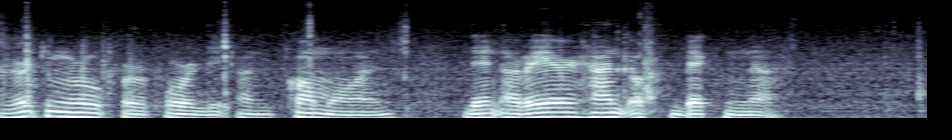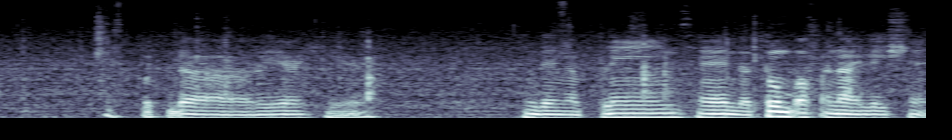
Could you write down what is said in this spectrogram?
Lurking Roper for the uncommon Then a rare Hand of Vecna. Let's put the rare here. And then a Plains and the Tomb of Annihilation.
